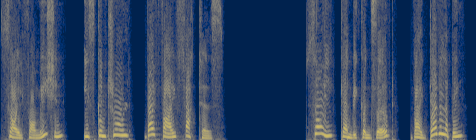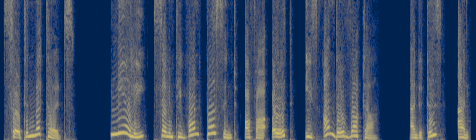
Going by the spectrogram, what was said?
Soil formation is controlled by five factors. Soil can be conserved by developing certain methods. Nearly 71% of our earth is under water and it is an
